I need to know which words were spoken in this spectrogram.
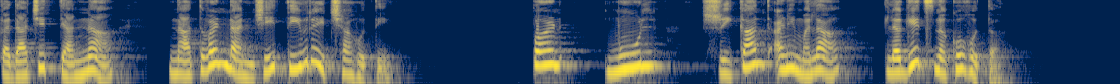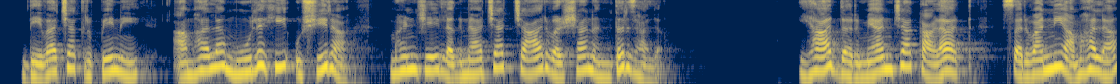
कदाचित त्यांना नातवंडांची तीव्र इच्छा होती. पण मूल श्रीकांत आणि मला लगेच नको होतं. देवाच्या कृपेने आम्हाला मूलही उशिरा म्हणजे लग्नाच्या चार वर्षानंतर झालं. ह्या दरम्यानच्या काळात सर्वांनी आम्हाला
